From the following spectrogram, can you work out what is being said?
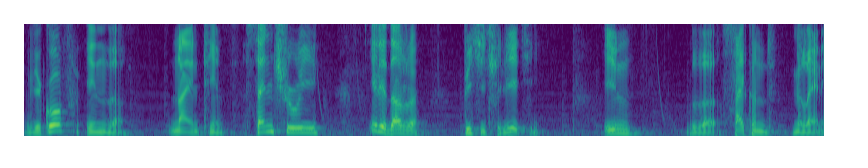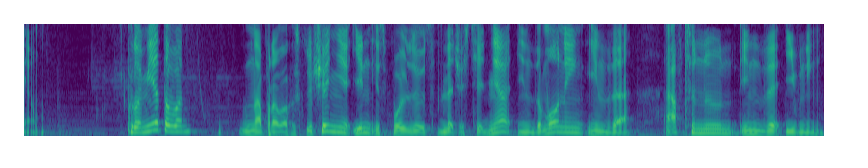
веков, in the 19th century, или даже тысячелетий, in the second millennium. Кроме этого, на правах исключения in используется для частей дня in the morning, in the afternoon, in the evening.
